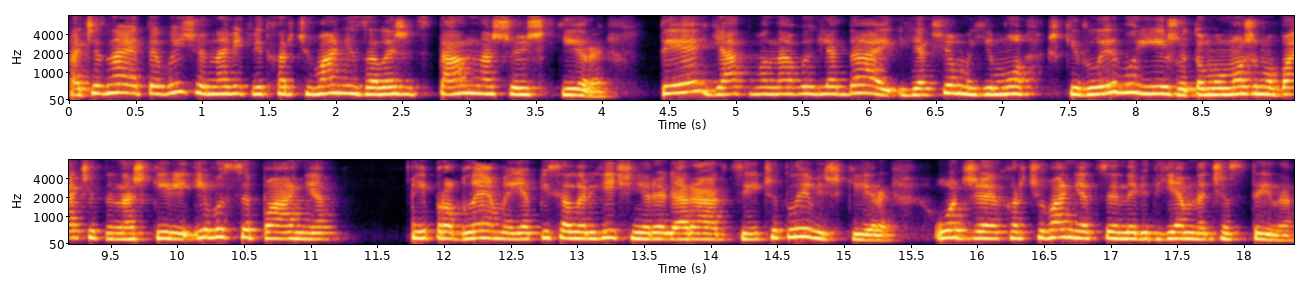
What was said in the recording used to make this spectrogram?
А чи знаєте ви, що навіть від харчування залежить стан нашої шкіри? Те, як вона виглядає, і якщо ми їмо шкідливу їжу, то ми можемо бачити на шкірі і висипання, і проблеми, якісь алергічні реакції, реакції, чутливі шкіри. Отже, харчування це невід'ємна частина.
